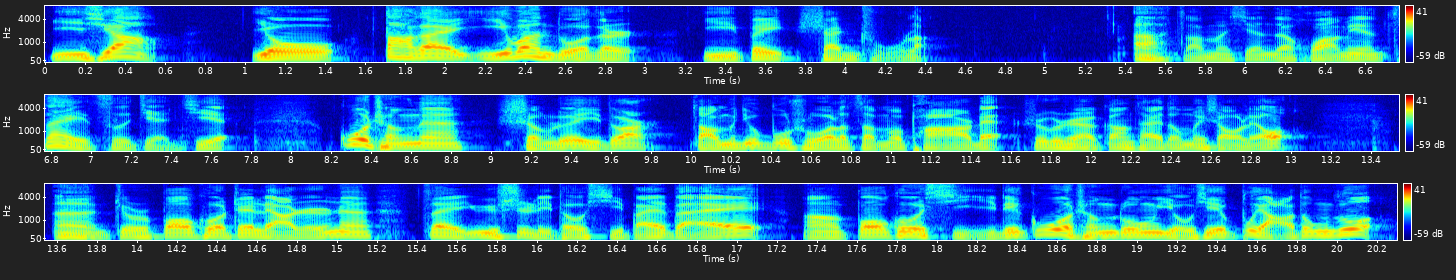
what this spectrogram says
以下有大概一万多字已被删除了，啊，咱们现在画面再次剪切，过程呢省略一段，咱们就不说了，怎么趴的，是不是？刚才都没少聊。嗯，就是包括这俩人呢，在浴室里头洗白白啊，包括洗的过程中有些不雅动作，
